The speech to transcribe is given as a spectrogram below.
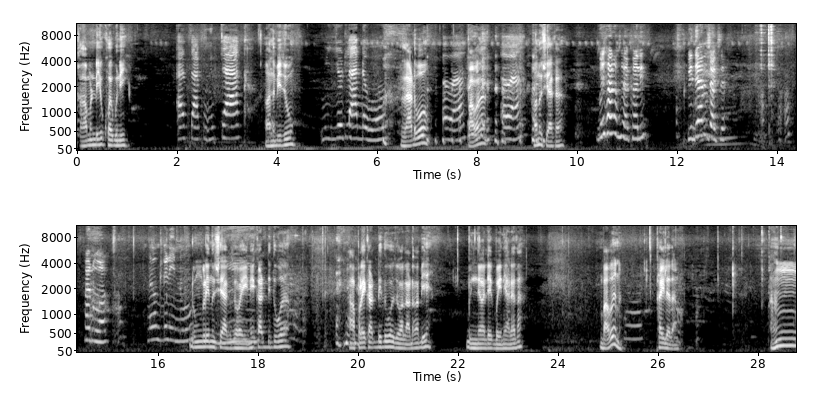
ખાવા મંડી શું ખોય બની? અને બીજું? લાડવો? પાવા અનુ શાખા ખાલી. વિદ્યાનું શાક છે? હાનું ડુંગળીનું. ડુંગળીનું શાક જો એને કાઢી દીધું હોય. આપણે કાઢી દીધું હોય જો લાડવા બે. બંને એક ભાઈને આલ્યા હતા ભાવે ને? ખાઈ લેતા હમ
